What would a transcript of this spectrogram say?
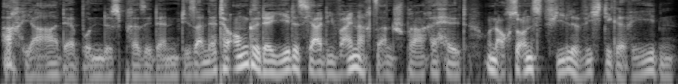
Ach ja, der Bundespräsident, dieser nette Onkel, der jedes Jahr die Weihnachtsansprache hält und auch sonst viele wichtige Reden.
